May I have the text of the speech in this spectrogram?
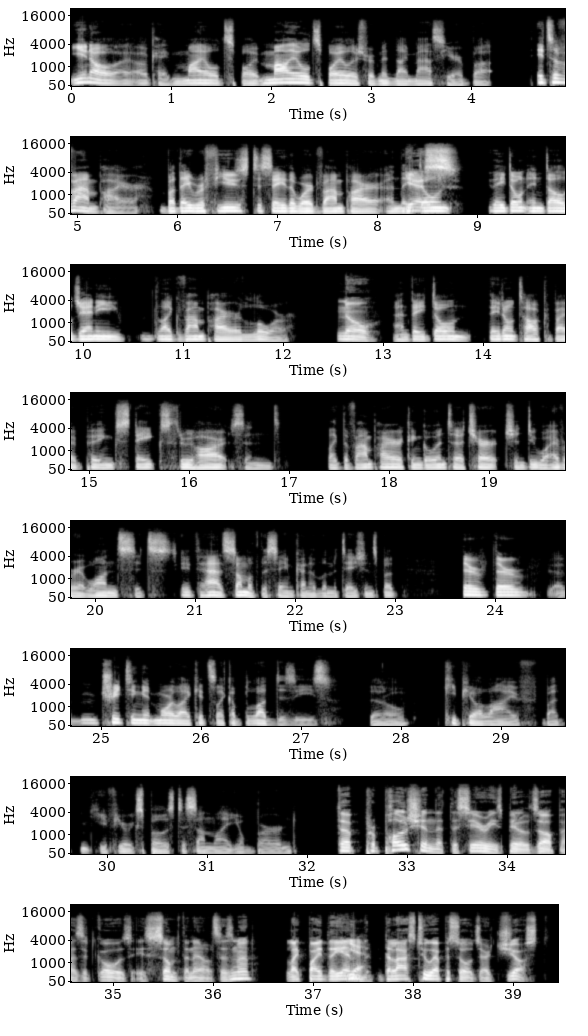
You know, uh, okay, mild spoil, mild spoilers for Midnight Mass here, but it's a vampire. But they refuse to say the word vampire, and they yes. don't they don't indulge any like vampire lore No. and they don't they don't talk about putting stakes through hearts and like the vampire can go into a church and do whatever it wants it's it has some of the same kind of limitations but they're they're um, treating it more like it's like a blood disease that'll keep you alive but if you're exposed to sunlight you'll burn The propulsion that the series builds up as it goes is something else, isn't it? Like by the end, Yeah. the last two episodes are just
